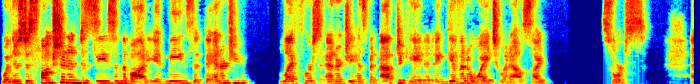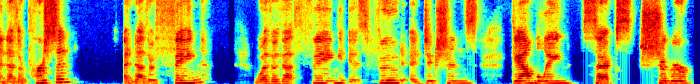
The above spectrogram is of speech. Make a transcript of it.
When there's dysfunction and disease in the body, it means that the energy, life force energy, has been abdicated and given away to an outside source. Another person, another thing, whether that thing is food, addictions, gambling, sex, sugar,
